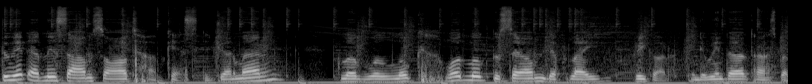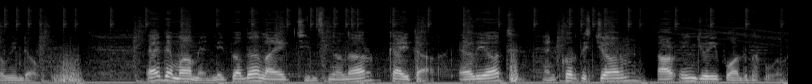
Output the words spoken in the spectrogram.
To get at least some sort of cash, the German club will look would look to sell the fly breaker in the winter transfer window. At the moment, midfielders like James Milner, Keita, Elliott, and Curtis Jones are injury for Liverpool.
